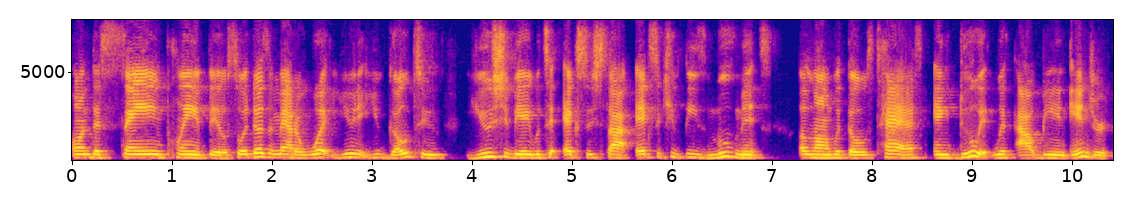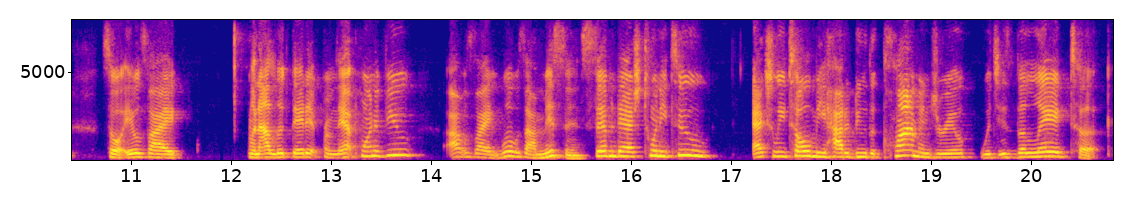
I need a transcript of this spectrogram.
on the same playing field. So it doesn't matter what unit you go to, you should be able to exercise, execute these movements along with those tasks and do it without being injured. So it was like, when I looked at it from that point of view, I was like, what was I missing? 7 22 actually told me how to do the climbing drill, which is the leg tuck.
